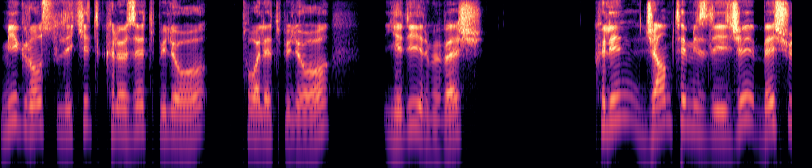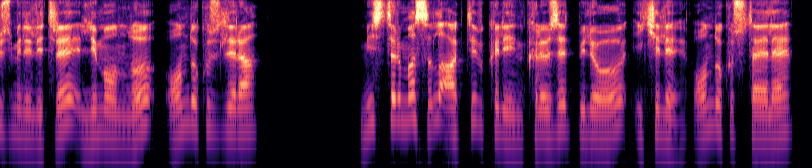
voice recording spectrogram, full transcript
Migros likit klozet bloğu tuvalet bloğu 7.25 Clean cam temizleyici 500 ml limonlu 19 lira. Mr. Muscle Active Clean klozet bloğu ikili 19 TL.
